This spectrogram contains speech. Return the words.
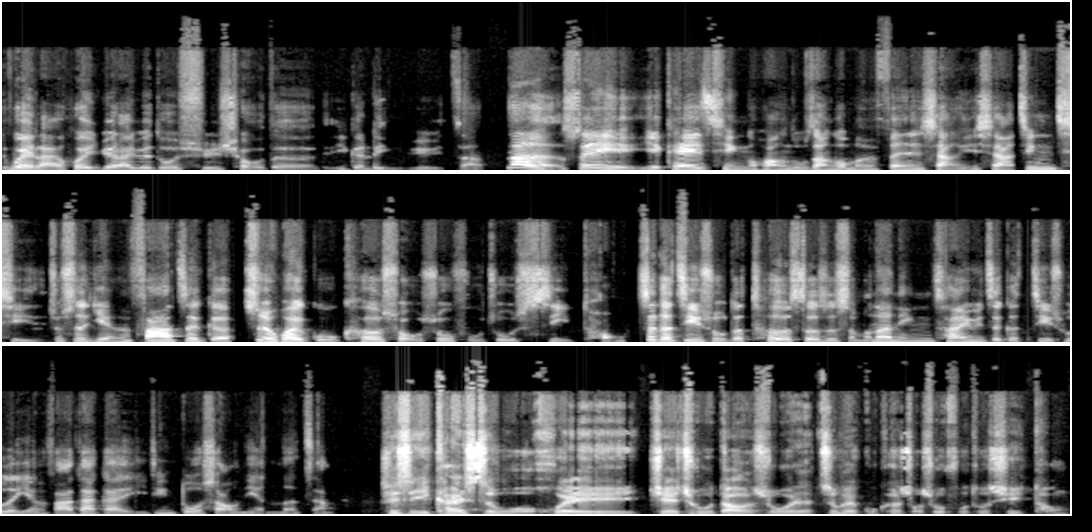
未来会越来越多需求的一个领域，这样。那所以也可以请黄组长跟我们分享一下，近期就是研发这个智慧骨科。手术辅助系统这个技术的特色是什么？那您参与这个技术的研发大概已经多少年了？这样，其实一开始我会接触到所谓的智慧骨科手术辅助系统，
